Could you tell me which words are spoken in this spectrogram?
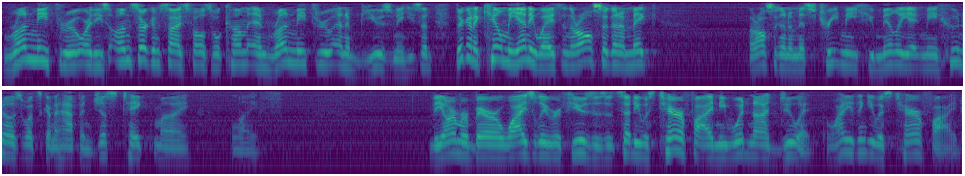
run me through, or these uncircumcised foes will come and run me through and abuse me. He said, They're going to kill me anyways, and they're also going to make they're also going to mistreat me, humiliate me. Who knows what's going to happen? Just take my life the armor bearer wisely refuses. It said he was terrified and he would not do it. Why do you think he was terrified?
